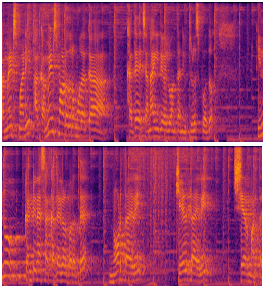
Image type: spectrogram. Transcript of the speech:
ಕಮೆಂಟ್ಸ್ ಮಾಡಿ. ಆ ಕಮೆಂಟ್ಸ್ ಮಾಡೋದ್ರ ಮೂಲಕ ಕತೆ ಚೆನ್ನಾಗಿದೆಯೋ ಇಲ್ವೋ ಅಂತ ನೀವು ತಿಳಿಸ್ಬೋದು. ಇನ್ನೂ ಕಂಟಿನ್ಯೂಸ್ ಆ ಕತೆಗಳು ಬರುತ್ತೆ. ನೋಡ್ತಾ ಇರಿ, ಕೇಳ್ತಾ ಇರಿ ಶೇರ್ ಮಾಡ್ತಾ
